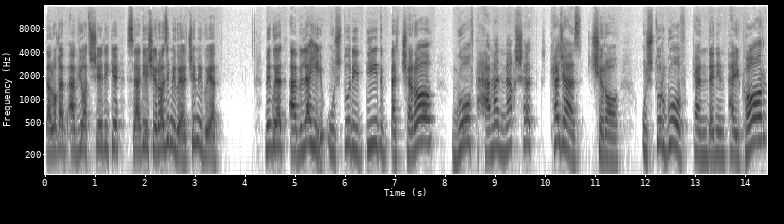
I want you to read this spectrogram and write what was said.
در واقع ابیات شعری که سعدی شیرازی می‌گوید. چه می‌گوید؟ می‌گوید ابلهی اشتوری دید بچرا گفت همه نقشت کج است؟ چرا؟ اشتور گفت کندنین پیکار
